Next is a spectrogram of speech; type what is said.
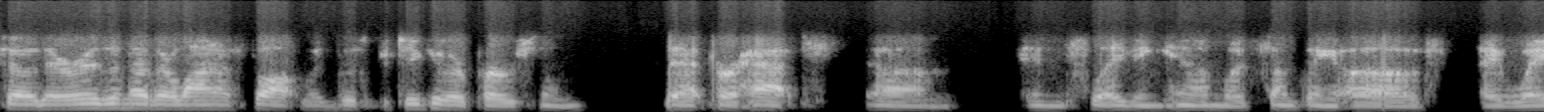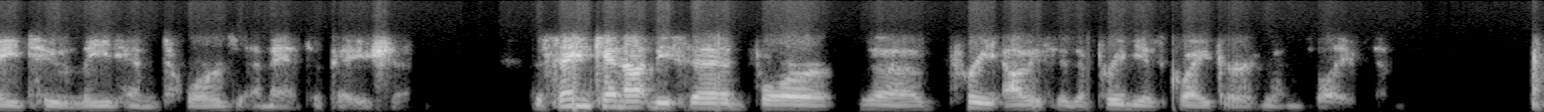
So there is another line of thought with this particular person that perhaps um, enslaving him was something of a way to lead him towards emancipation. The same cannot be said for the pre, obviously the previous Quaker who enslaved him.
